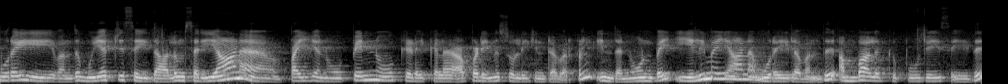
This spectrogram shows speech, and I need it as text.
முறை வந்து முயற்சி செய்தாலும் சரியான பையனோ பெண்ணோ கிடைக்கல அப்படின்னு சொல்லுகின்றவர்கள் இந்த நோன்பை எளிமையான முறையில் வந்து அம்பாளுக்கு பூஜை செய்து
